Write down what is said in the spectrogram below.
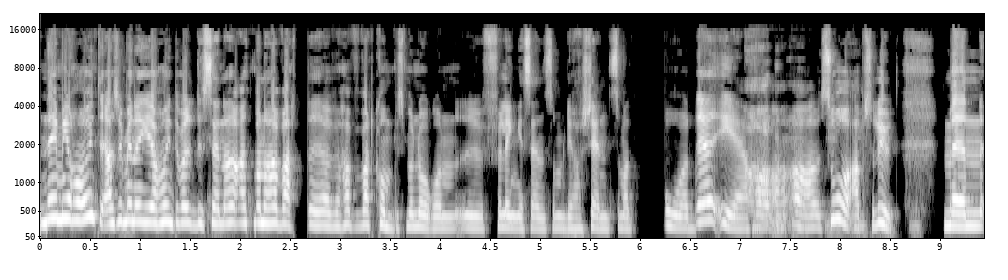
Nej men jag har inte, alltså jag menar jag har inte varit, sen att man har varit, eh, har varit kompis med någon eh, för länge sedan som det har känts som att båda är, Ah, ha, ja, mm, så mm, absolut. mm. Men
